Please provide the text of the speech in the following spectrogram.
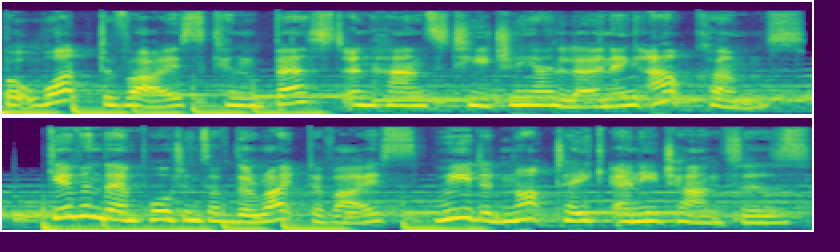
But what device can best enhance teaching and learning outcomes? Given the importance of the right device, we did not take any chances.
